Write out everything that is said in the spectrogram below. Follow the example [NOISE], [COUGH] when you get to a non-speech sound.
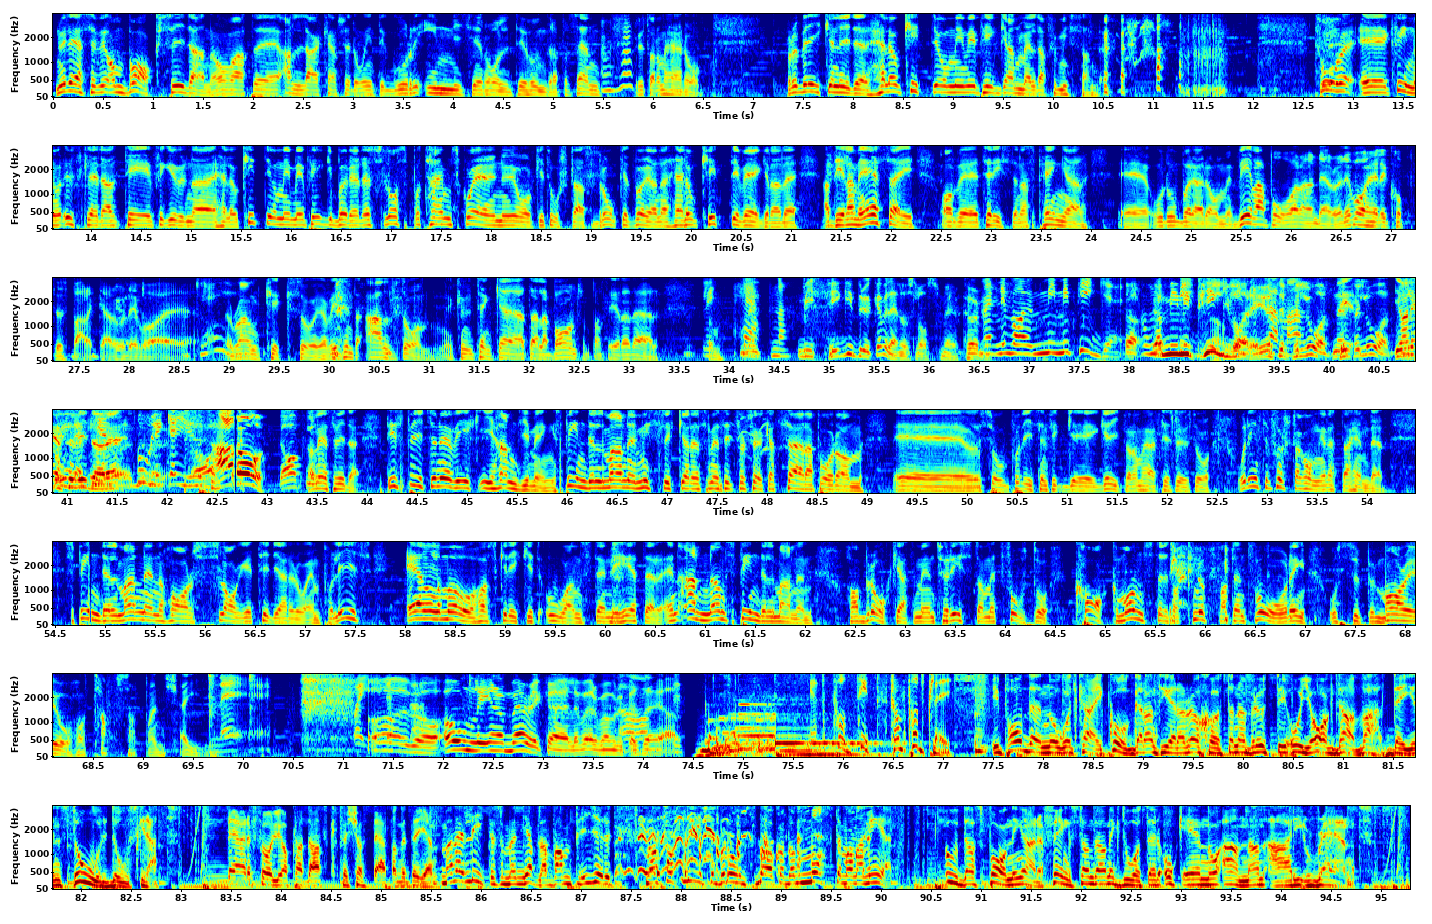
Nu läser vi om baksidan av att eh, alla kanske då inte går in i sin roll till 100% utav de här då. Rubriken lyder Hello Kitty och Mimmi Pigg anmälda för misshandel. [LAUGHS] Två eh, kvinnor utklädda till figurerna Hello Kitty och Mimmi Pigg började slåss på Times Square i New York i torsdags. Bråket började när Hello Kitty vägrade att dela med sig av eh, turisternas pengar. Eh, och då började de veva på varandra och det var helikoptersparkar och det var eh, Okej. roundkicks och jag vet inte allt då. Jag kunde tänka att alla barn som passerar där som, Häpna. Miss Piggy brukar väl ändå slåss med Kermit? Men det var Mimmi Pigg. ja, och ja, Miss Mimmi Pigg var det, just det, förlåt, nej Det- förlåt. jag läser vidare. helt- Två olika ljud. Hallå! Ja, förlåt. Jag läser vidare. Dispyten övergick i handgemäng. Spindelmannen misslyckades med sitt försök att sära på dem. Eh, så polisen fick eh, gripa dem här till slut då. Och det är inte första gången detta händer. Spindelmannen har slagit tidigare då en polis. Elmo har skrikit oanständigheter. En annan Spindelmannen har bråkat med en turist om ett foto. Kakmonstret har knuffat en tvååring och Super Mario har tafsat på en tjej. Nej. Vad är detta? bra. Only in America, eller vad är det man brukar Ja, säga? Ett poddtips från Podplay. I podden Något Kaiko garanterar östgötarna Brutti och jag, Davva, dig en stor dos skratt. Där följer jag pladask för köttätandet igen. Man är lite som en jävla vampyr. Man har fått lite blodsmak och då måste man ha mer. Udda spaningar, fängslande anekdoter och en och annan arg rant.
